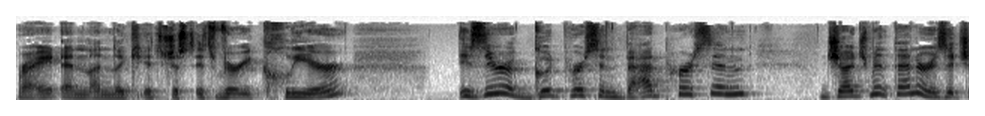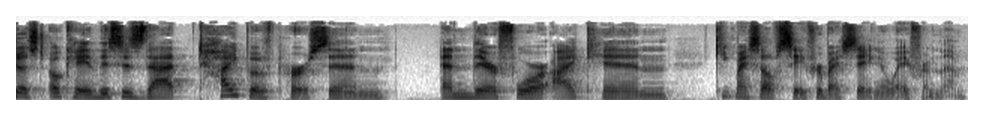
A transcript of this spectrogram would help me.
right? And then like it's just it's very clear. Is there a good person bad person judgment then, or is it just, okay, this is that type of person, and therefore I can keep myself safer by staying away from them?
